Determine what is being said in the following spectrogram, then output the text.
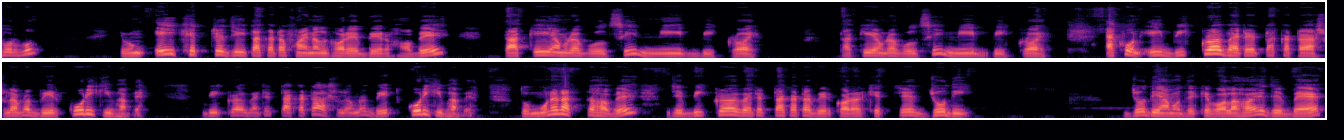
ধরবো। এবং এই ক্ষেত্রে যেই টাকাটা ফাইনাল ঘরে বের হবে, তাকেই আমরা বলছি নিট বিক্রয়। তাকেই আমরা বলছি নিট বিক্রয়। এখন এই বিক্রয় ভ্যাটের টাকাটা আসলে আমরা বের করি কীভাবে? বিক্রয় ভ্যাটের টাকাটা আসলে আমরা বের করি কীভাবে? তো মনে রাখতে হবে যে বিক্রয় ভ্যাটের টাকাটা বের করার ক্ষেত্রে যদি যদি আমাদেরকে বলা হয় যে ব্যাট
